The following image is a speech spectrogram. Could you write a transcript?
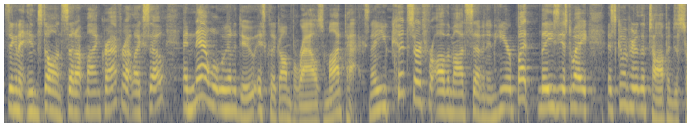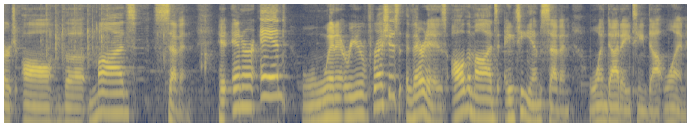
So I'm going to install and set up Minecraft right like so. And now what we want to do is click on browse mod packs. Now you could search for all the mods 7 in here, but the easiest way is come up here to the top and just search all the mods 7. Hit enter and when it refreshes, there it is, all the mods ATM7 1.18.1.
